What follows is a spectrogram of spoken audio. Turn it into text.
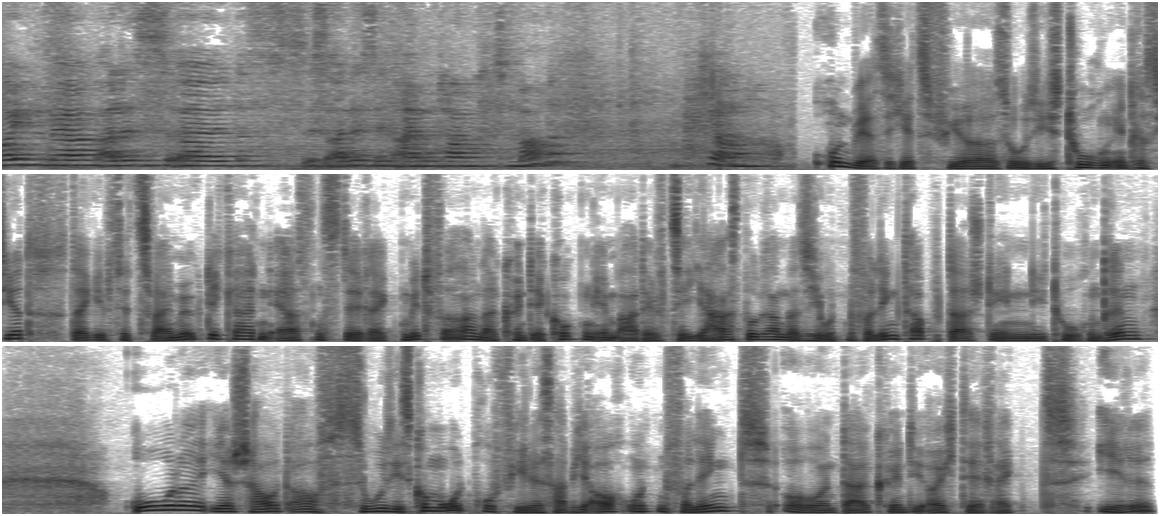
Heuchelberg, alles, äh, das ist alles in einem Tag zu machen. Ja. Und wer sich jetzt für Sosis Touren interessiert, da gibt es jetzt zwei Möglichkeiten. Erstens direkt mitfahren, da könnt ihr gucken im ADFC Jahresprogramm, das ich unten verlinkt habe, da stehen die Touren drin. Oder ihr schaut auf Susis Komoot-Profil, das habe ich auch unten verlinkt und da könnt ihr euch direkt ihre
